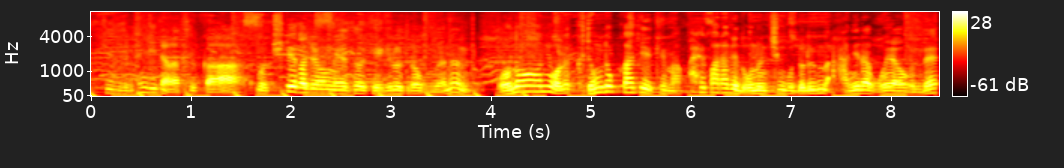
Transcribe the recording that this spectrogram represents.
확실히 좀 생기지 않았을까. 뭐 취재 과정에서 얘기를 들어보면은 원원이 원래 그 정도까지 이렇게 막 활발하게 노는 친구들은 아니라고 해요. 근데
